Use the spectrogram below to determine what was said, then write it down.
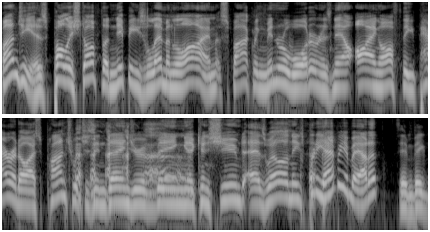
Bunji has polished off the Nippy's lemon lime sparkling mineral water and is now eyeing off the Paradise Punch, which is in danger of being uh, consumed as well, and he's pretty happy about it. It's in big.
